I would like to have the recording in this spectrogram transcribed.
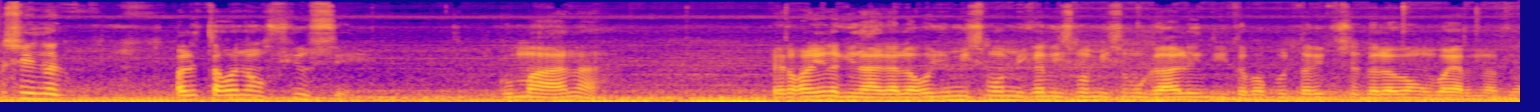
kasi nagpalit ako ng fuse eh. Gumana. Pero kanina ginagalaw ko yung mismo mekanismo mismo galing dito papunta rito sa dalawang wire na to.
